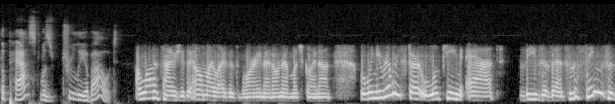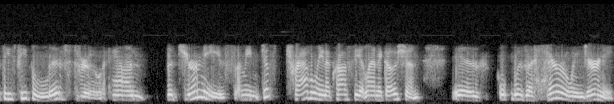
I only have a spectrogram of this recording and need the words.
the past was truly about. A lot of times you think, "Oh, my life is boring. I don't have much going on," but when you really start looking at these events and the things that these people lived through and the journeys, I mean, just traveling across the Atlantic Ocean is was a harrowing journey.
